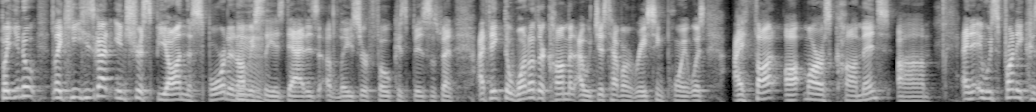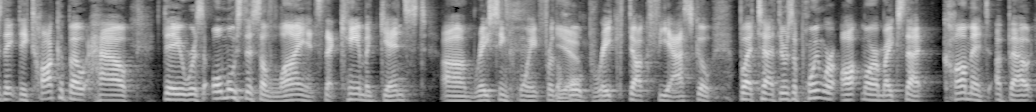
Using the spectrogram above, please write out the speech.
But you know, like he, he's got interests beyond the sport, and hmm. obviously mm. his dad is a laser focused businessman. I think the one other comment I would just have on Racing Point was I thought Otmar's comment. Um, and it was funny because they, they talk about how there was almost this alliance that came against um, Racing Point for the yeah. whole brake duct fiasco. But uh, there's a point where Otmar makes that comment about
